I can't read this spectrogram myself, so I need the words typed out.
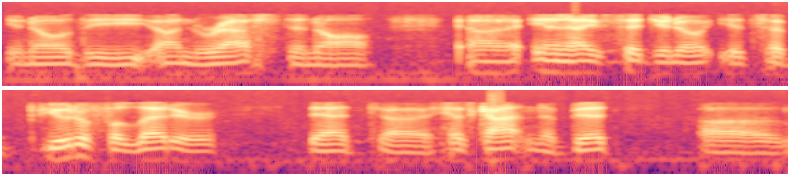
you know, the unrest and all, uh, and I said, you know, it's a beautiful letter that uh, has gotten a bit uh,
